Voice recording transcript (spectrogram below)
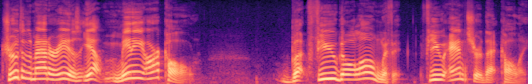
Truth of the matter is, yeah, many are called but few go along with it. Few answer that calling.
